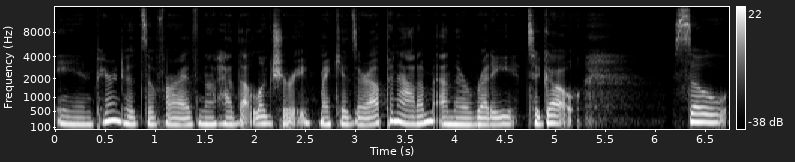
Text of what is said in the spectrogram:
in parenthood so far, I've not had that luxury. My kids are up and at 'em and they're ready to go. So,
